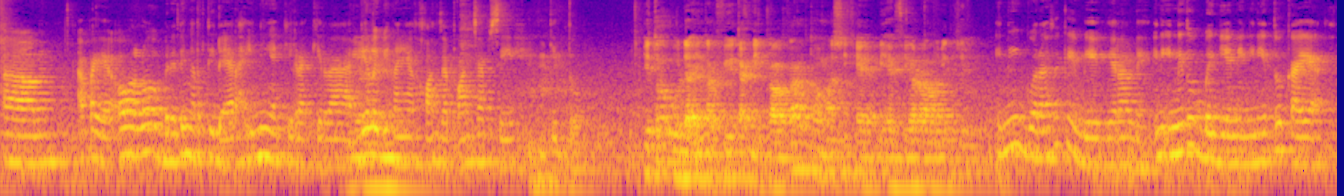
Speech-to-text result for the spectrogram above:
um, apa ya? Oh lo berarti ngerti daerah ini ya kira-kira. Iya, Dia lebih iya. nanya konsep-konsep sih Mhm. gitu. Itu udah interview teknikal kah atau masih kayak behavioral gitu sih? Ini gue rasa kayak behavioral deh. Ini ini tuh bagian yang ini tuh kayak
